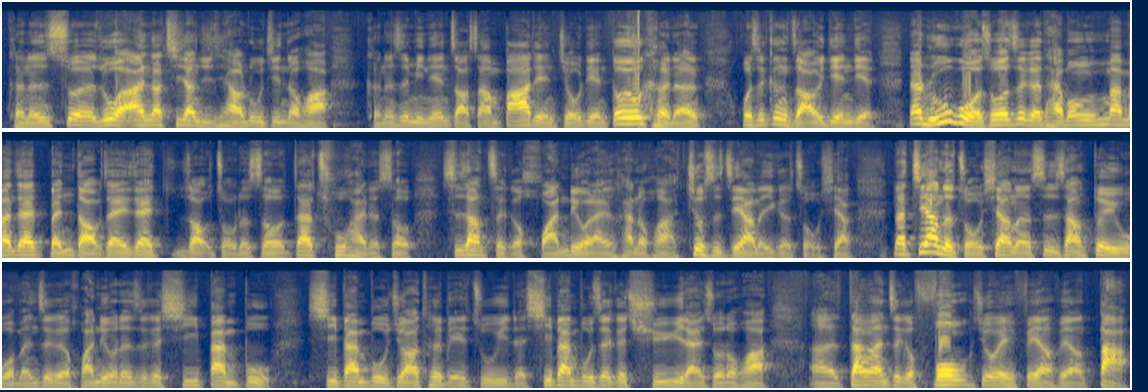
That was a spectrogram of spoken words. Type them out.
可能说如果按照气象局这条路径的话，可能是明天早上八点九点都有可能，或是更早一点点。那如果说这个台风慢慢在本岛在在绕走的时候，在出海的时候，事实上整个环流来看的话，就是这样的一个走向。那这样的走向呢，事实上对于我们这个环流的这个西半部，西半部就要特别注意的。西半部这个区域来说的话，呃，当然这个风就会非常非常大，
